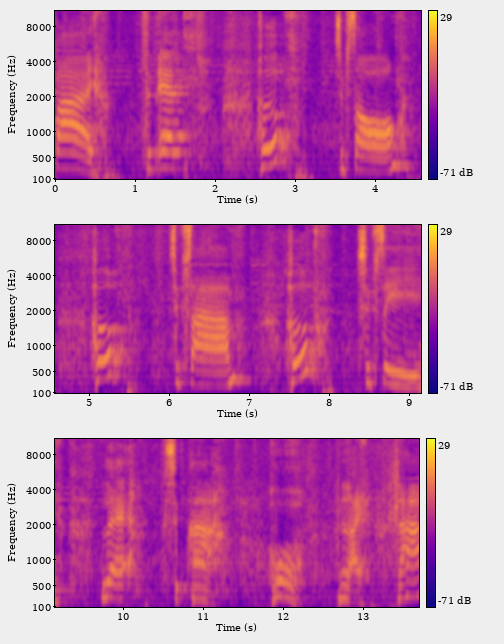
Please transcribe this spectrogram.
ไปสิบเอ็ดฮึบสิบสองฮึบสิบสามฮึบสิบสี่และสิบห้าโอ้เหนื่อยนะคะ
